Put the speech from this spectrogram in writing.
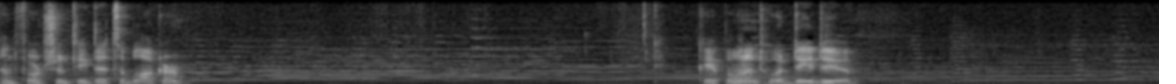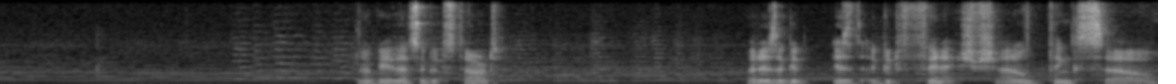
Unfortunately, that's a blocker. Okay, opponent, what do you do? Okay, that's a good start. But is a good is it a good finish? I don't think so.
